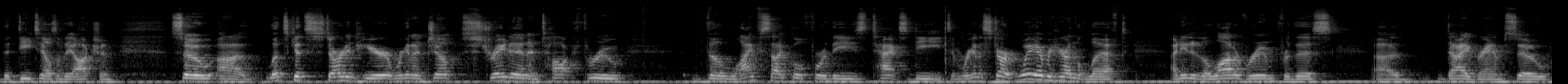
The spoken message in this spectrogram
the details of the auction. So uh, let's get started here. We're going to jump straight in and talk through the life cycle for these tax deeds. And we're going to start way over here on the left. I needed a lot of room for this uh, diagram. So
